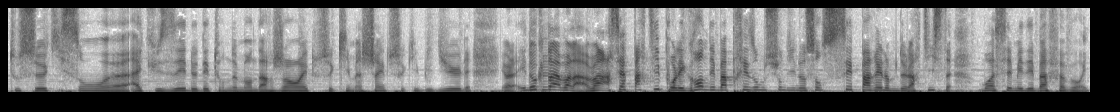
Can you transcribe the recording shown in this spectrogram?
tous ceux qui sont euh, accusés de détournement d'argent et tous ceux qui machin, et tous ceux qui bidulent. Et, voilà. donc là, voilà, voilà c'est reparti pour les grands débats présomption d'innocence, séparer l'homme de l'artiste. Moi, c'est mes débats favoris.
